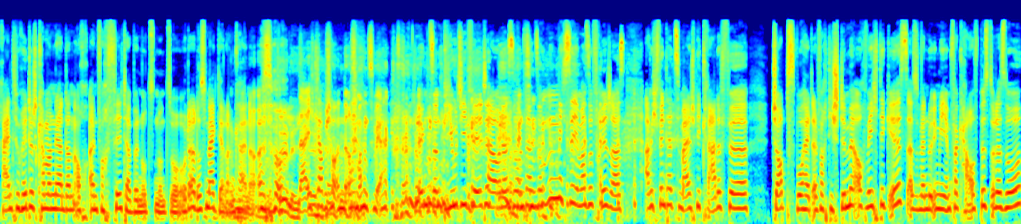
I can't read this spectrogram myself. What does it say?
Rein theoretisch kann man ja dann auch einfach Filter benutzen und so, oder? Das merkt ja dann keiner. Also Natürlich. Na, ich glaube schon, dass man es merkt. irgend so ein Beauty-Filter oder so und dann so, "Hm, ich sehe immer so frisch aus. Aber ich finde halt zum Beispiel gerade für Jobs, wo halt einfach die Stimme auch wichtig ist, also wenn du irgendwie im Verkauf bist oder so,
